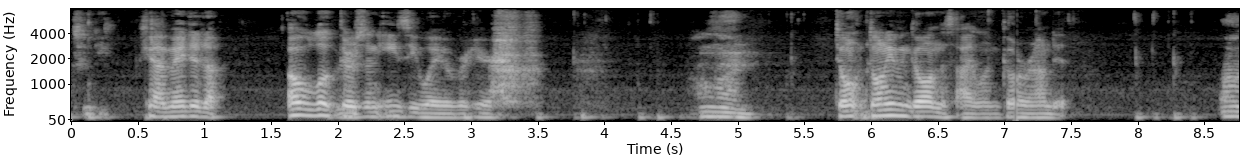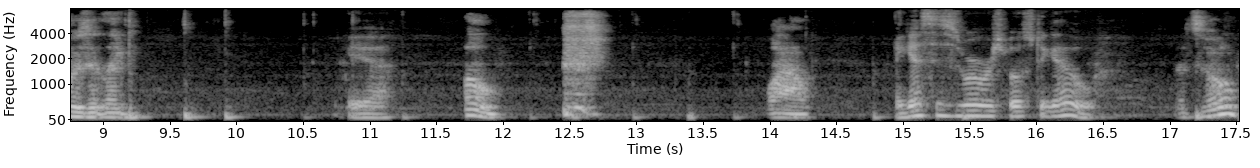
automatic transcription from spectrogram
Tootie. Okay, I made it up. Oh, look, there's mm. an easy way over here. Hold on. don't don't even go on this island. Go around it. Oh, is it like. Yeah. Oh. wow. I guess this is where we're supposed to go. Let's go.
